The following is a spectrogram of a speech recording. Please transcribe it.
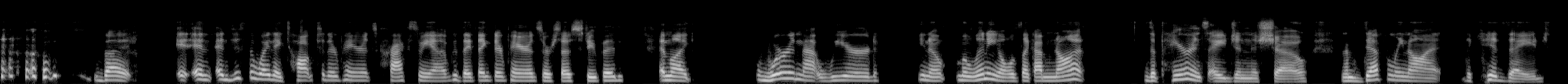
but it, and and just the way they talk to their parents cracks me up because they think their parents are so stupid and like we're in that weird you know millennials like i'm not the parents age in this show and i'm definitely not the kids age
